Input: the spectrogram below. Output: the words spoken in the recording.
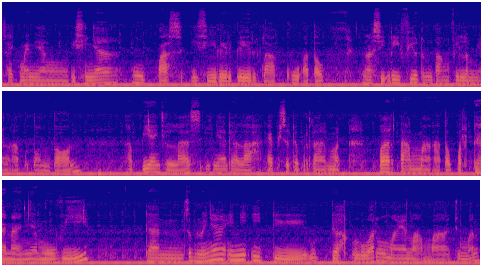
segmen yang isinya ngupas isi lirik-lirik lagu atau ngasih review tentang film yang aku tonton tapi yang jelas ini adalah episode pertama pertama atau perdananya movie. Dan sebenarnya ini ide udah keluar lumayan lama cuman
